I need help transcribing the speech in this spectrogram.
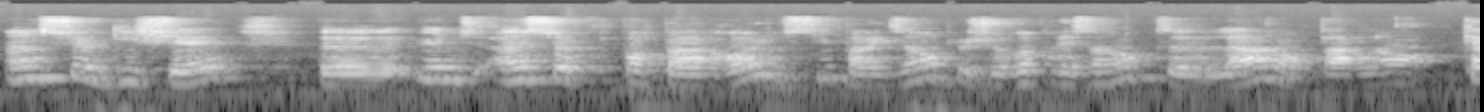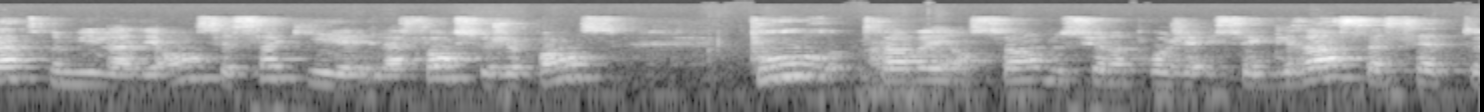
un seul guichet, un seul porte-parole aussi, par exemple. Je représente là, en parlant, 4000 adhérents. C'est ça qui est la force, je pense, pour travailler ensemble sur un projet. C'est grâce à cette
